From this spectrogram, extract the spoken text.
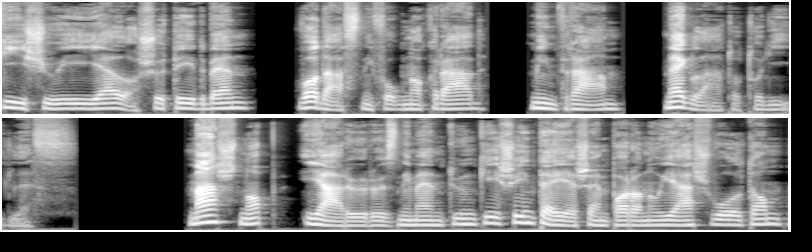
késő éjjel a sötétben, vadászni fognak rád, mint rám, meglátod, hogy így lesz. Másnap járőrözni mentünk, és én teljesen paranoiás voltam,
